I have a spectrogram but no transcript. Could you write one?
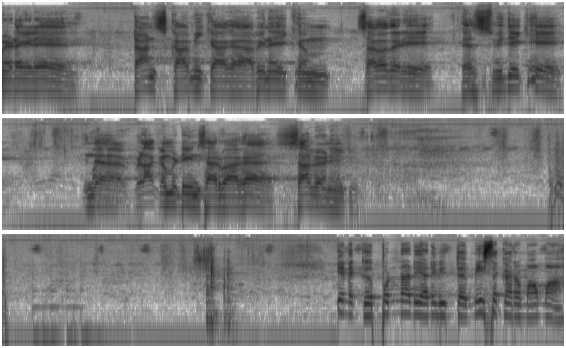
மேடையிலே டான்ஸ் காமிக்காக அபிநயிக்கும் சகோதரி எஸ் விஜய்க்கு இந்த விழா கமிட்டியின் சார்பாக சால்வை அணிவிக்கும். எனக்கு பொன்னாடி அணிவித்த மீசக்கார மாமா.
